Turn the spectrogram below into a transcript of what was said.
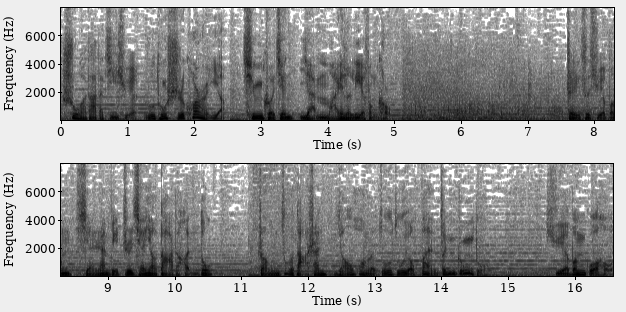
硕大的积雪如同石块一样，顷刻间掩埋了裂缝口。这次雪崩显然比之前要大的很多，整座大山摇晃了足足有半分钟多。雪崩过后，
